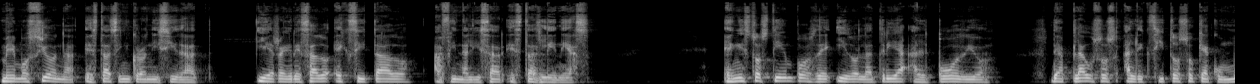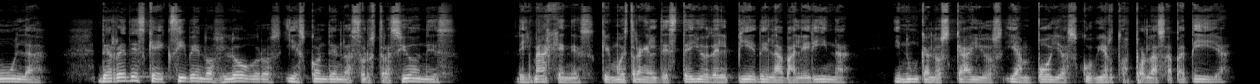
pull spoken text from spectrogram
Me emociona esta sincronicidad y he regresado excitado a finalizar estas líneas. En estos tiempos de idolatría al podio, de aplausos al exitoso que acumula, de redes que exhiben los logros y esconden las frustraciones, de imágenes que muestran el destello del pie de la bailarina y nunca los callos y ampollas cubiertos por la zapatilla,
